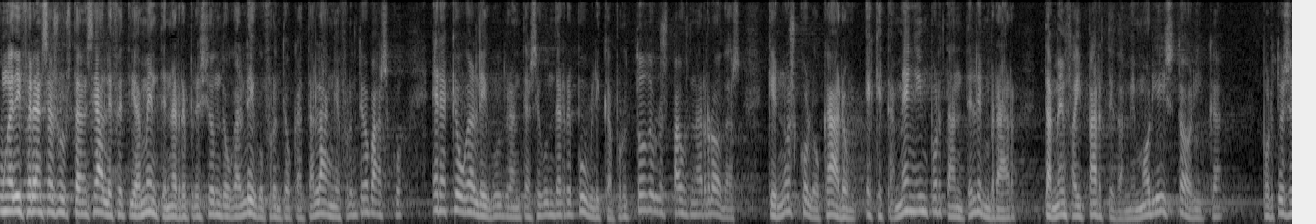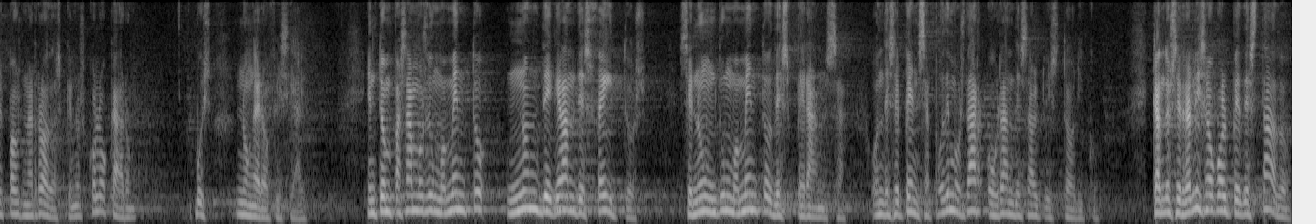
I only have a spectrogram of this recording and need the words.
Unha diferenza substancial, efectivamente, na represión do galego fronte ao catalán e fronte ao vasco era que o galego, durante a Segunda República, por todos os paus nas rodas que nos colocaron e que tamén é importante lembrar, tamén fai parte da memoria histórica, por todos os paus nas rodas que nos colocaron, pois non era oficial. Entón pasamos dun momento non de grandes feitos, senón dun momento de esperanza, onde se pensa podemos dar o grande salto histórico. Cando se realiza o golpe de Estado,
